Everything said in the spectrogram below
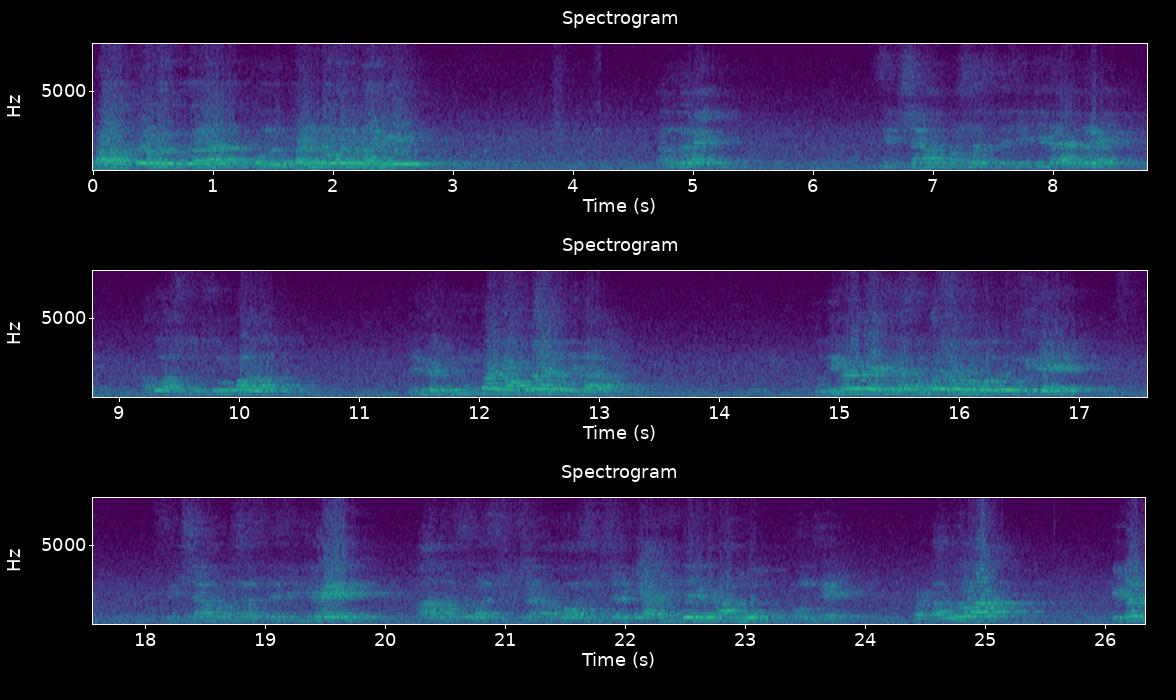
ರಾಷ್ಟ್ರಭಕ್ತರ ಒಂದು ತಂಡವನ್ನಾಗಿ ಅಂದ್ರೆ ಶಿಕ್ಷಣ ಪ್ರಶಸ್ತಿ ಸಿಕ್ಕಿದೆ ಅಂದ್ರೆ ಅದು ಅಷ್ಟು ಸುಲಭ ಅಲ್ಲ ನಿಮ್ಗೆ ತುಂಬಾ ಜವಾಬ್ದಾರಿ ಶಿಕ್ಷಣ ಪ್ರಶಸ್ತಿ ಸಿಕ್ಕಿದೆ ಆದರ್ಶ ಶಿಕ್ಷಣ ಅಥವಾ ಶಿಕ್ಷಣಕ್ಕೆ ಆಗಿದ್ದೇವೆ ನಾವು ಅಂತ ಬಟ್ ಅವರ ಇಡದ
